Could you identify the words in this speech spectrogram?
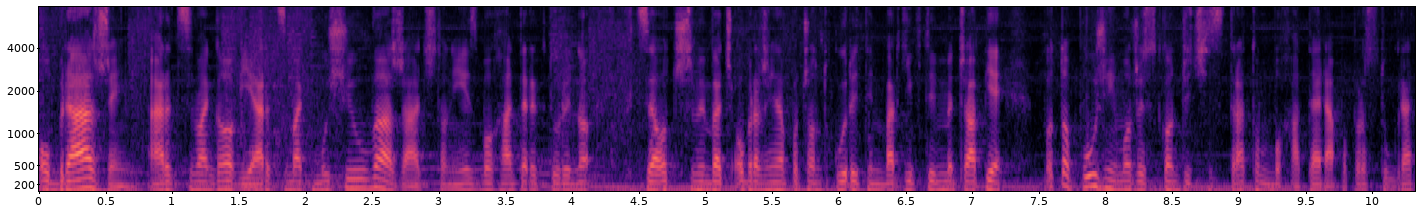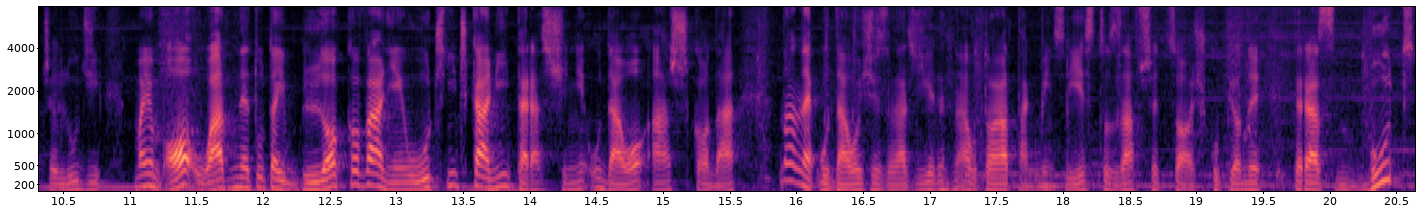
obrażeń arcymagowi. Arcymag musi uważać, to nie jest bohater, który no, chce otrzymywać obrażeń na początku gry, tym bardziej w tym meczapie, bo to później może skończyć się stratą bohatera. Po prostu gracze ludzi mają, o, ładne tutaj blokowanie łuczniczkami, teraz się nie udało, a szkoda. No ale udało się zadać jeden autoatak, więc jest to zawsze coś. Kupiony teraz but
